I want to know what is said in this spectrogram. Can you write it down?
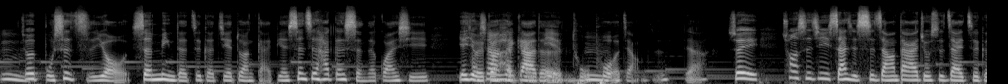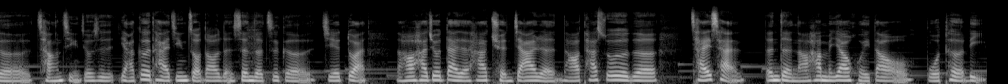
嗯，就不是只有生命的这个阶段改变，甚至他跟神的关系也有一个很大的突破，这样子，对啊，所以创世纪三十四章大概就是在这个场景，就是雅各他已经走到人生的这个阶段，然后他就带着他全家人，然后他所有的。财产等等，然后他们要回到伯特利。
